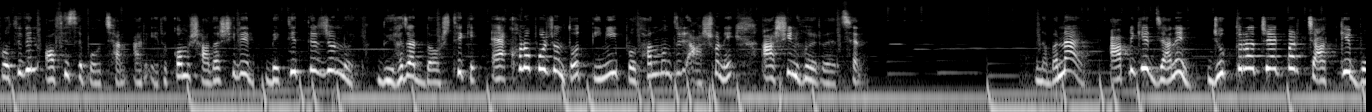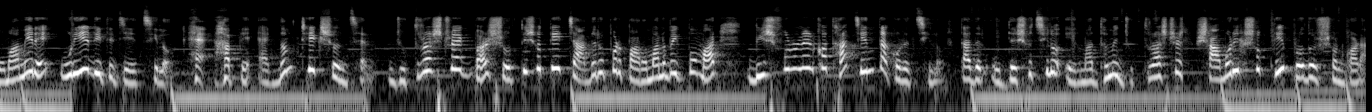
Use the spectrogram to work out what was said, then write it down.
প্রতিদিন অফিসে পৌঁছান। আর এরকম সাদাশিদে ব্যক্তিত্বের জন্যই দুই হাজার দশ থেকে এখনও পর্যন্ত তিনি প্রধানমন্ত্রীর আসনে আসীন হয়ে রয়েছেন। নাম্বার নাইন আপনি কি জানেন যুক্তরাজ্য একবার চাঁদকে বোমা মেরে উড়িয়ে দিতে চেয়েছিল? হ্যাঁ আপনি একদম ঠিক শুনছেন। যুক্তরাষ্ট্র একবার সত্যি সত্যি চাঁদের উপর পারমাণবিক বোমার বিস্ফোরণের কথা চিন্তা করেছিল। তাদের উদ্দেশ্য ছিল এর মাধ্যমে যুক্তরাষ্ট্রের সামরিক শক্তি প্রদর্শন করা,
